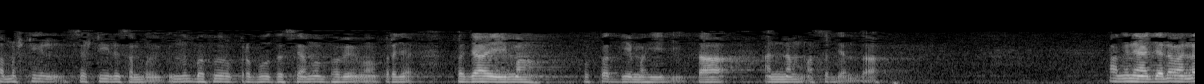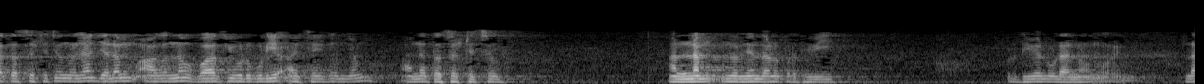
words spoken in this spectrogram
സമഷ്ടിയിൽ സൃഷ്ടിയിൽ സംഭവിക്കുന്നു. ബഹു പ്രഭൂതശ്യാമ ഭവേമ പ്രജ പ്രജായേമ ഉത്പദ്യമഹീജി താ അന്നം അസൃജന്ത. അങ്ങനെ ആ ജലം അന്നത്തെ സൃഷ്ടിച്ചു എന്ന് പറഞ്ഞാൽ ജലം ആകുന്ന ഉപാധിയോടുകൂടി ആ ചൈതന്യം അന്നത്തെ സൃഷ്ടിച്ചു. അന്നം എന്ന് പറഞ്ഞാൽ എന്താണ് പൃഥ്വി? പൃഥ്വിയോടുകൂടെ അന്നം എന്ന് പറയുന്നു. അല്ല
